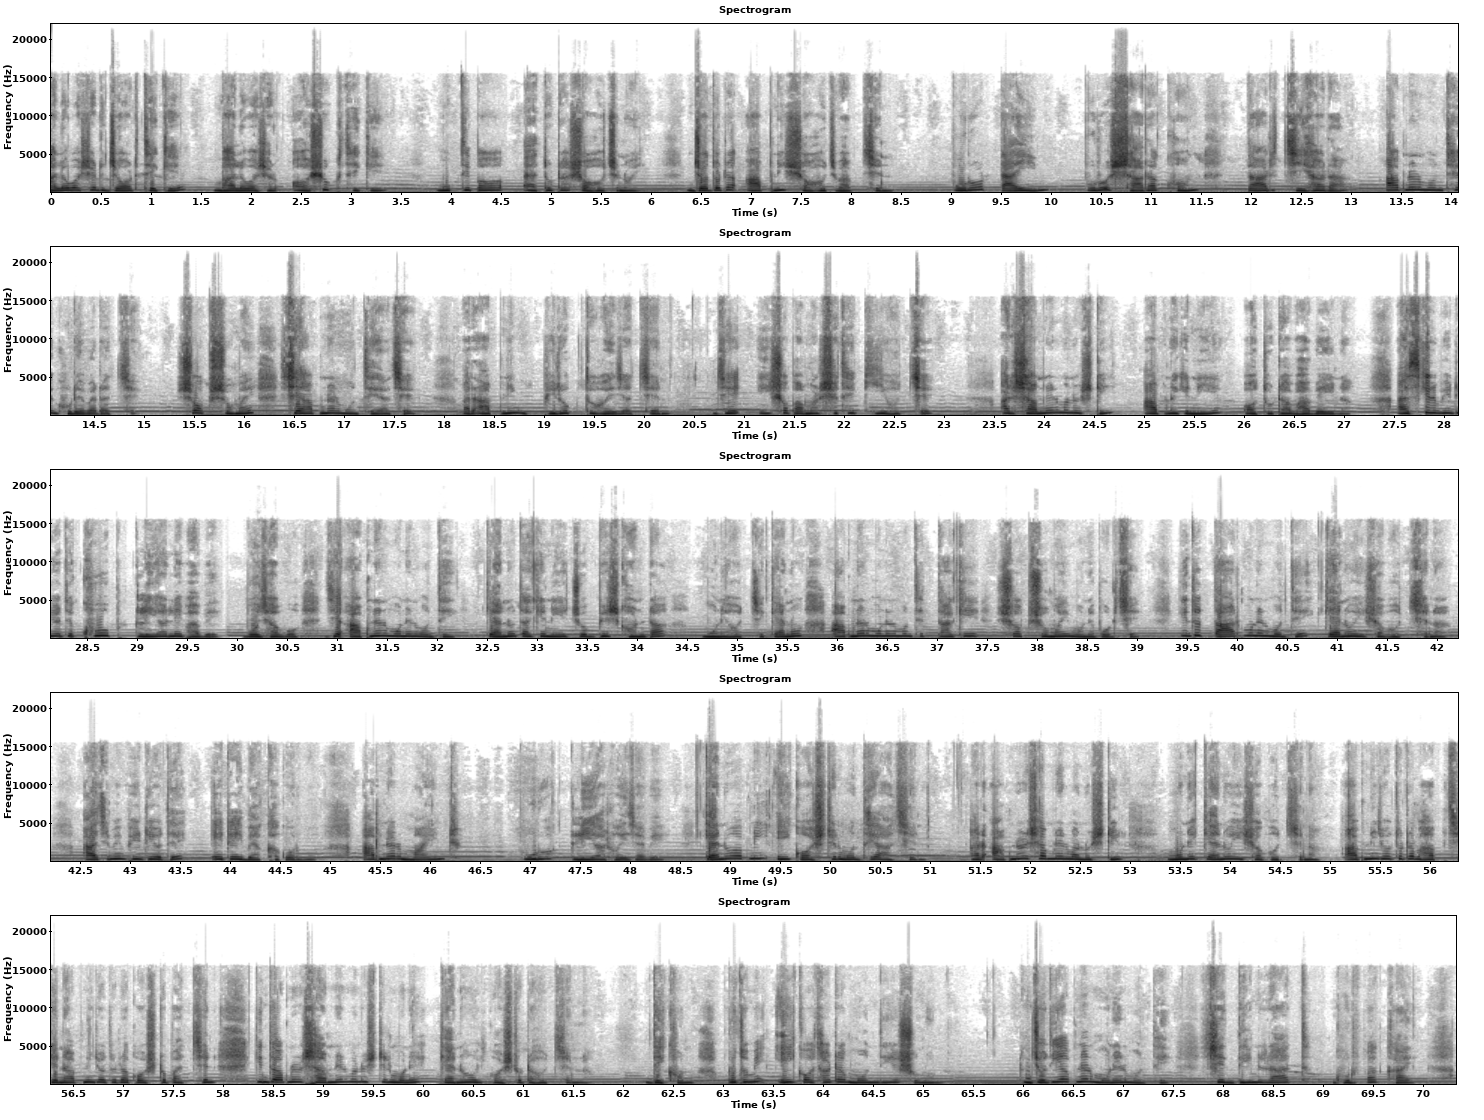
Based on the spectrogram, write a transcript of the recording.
ভালোবাসার জ্বর থেকে, ভালোবাসার অসুখ থেকে মুক্তি পাওয়া এতটা সহজ নয়, যতটা আপনি সহজ ভাবছেন। পুরো টাইম, পুরো সারাক্ষণ তার চেহারা আপনার মধ্যে ঘুরে বেড়াচ্ছে। সব সময় সে আপনার মধ্যে আছে আর আপনি বিরক্ত হয়ে যাচ্ছেন যে, এইসব আমার সাথে কি হচ্ছে? আর সামনের মানুষটি আপনাকে নিয়ে অতটা ভাবেই না। আজকের ভিডিওতে খুব ক্লিয়ারলি ভাবে বোঝাবো যে আপনার মনের মধ্যে কেন তাকে নিয়ে চব্বিশ ঘণ্টা মনে হচ্ছে, কেন আপনার মনের মধ্যে তাকে সব সময় মনে পড়ছে, কিন্তু তার মনের মধ্যে কেন এইসব হচ্ছে না? আজ আমি ভিডিওতে এটাই ব্যাখ্যা করব। আপনার মাইন্ড পুরো ক্লিয়ার হয়ে যাবে। কেন আপনি এই কষ্টের মধ্যে আছেন? আর আপনার সামনের মানুষটির মনে কেন এইসব হচ্ছে না? আপনি যতটা ভাবছেন, আপনি যতটা কষ্ট পাচ্ছেন, কিন্তু আপনার সামনের মানুষটির মনে কেন ওই কষ্টটা হচ্ছেন না? দেখুন, প্রথমে এই কথাটা মন দিয়ে শুনুন। যদি আপনার মনের মধ্যে সে দিন রাত ঘুরপাক খায়,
